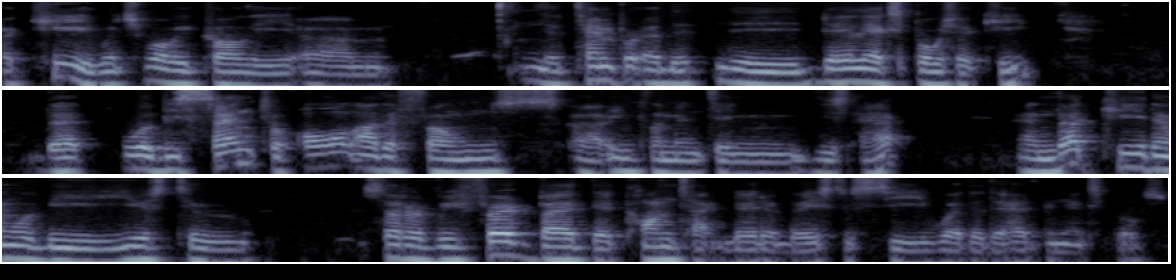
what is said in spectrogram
a key, which what we call the um, the, tempor- uh, the, the daily exposure key that will be sent to all other phones uh, implementing this app. And that key then will be used to sort of refer back their contact database to see whether they had been exposed.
